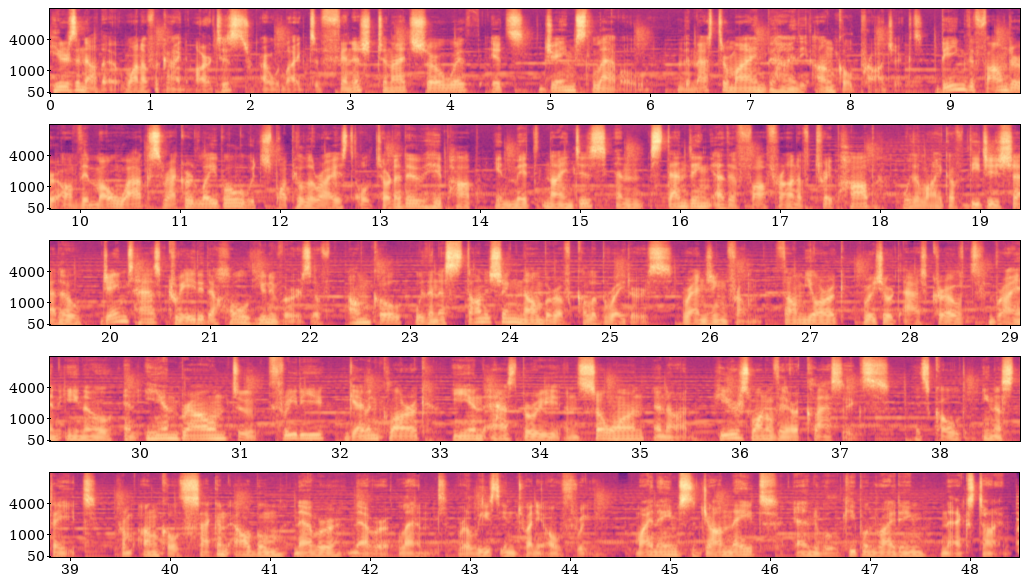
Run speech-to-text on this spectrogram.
Here's another one of a kind artist I would like to finish tonight's show with. It's James Lavelle the mastermind behind the UNKLE Project. Being the founder of the Mo Wax record label, which popularized alternative hip hop in mid 90s, and standing at the forefront of trip hop with the like of DJ Shadow, James has created a whole universe of UNKLE with an astonishing number of collaborators, ranging from Thom Yorke, Richard Ashcroft, Brian Eno, and Ian Brown to 3D, Gavin Clark, Ian Astbury, and so on and on. Here's one of their classics. It's called In a State from UNKLE's second album Never Never Land, released in 2003. My name's John Nate, and we'll keep on writing next time.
